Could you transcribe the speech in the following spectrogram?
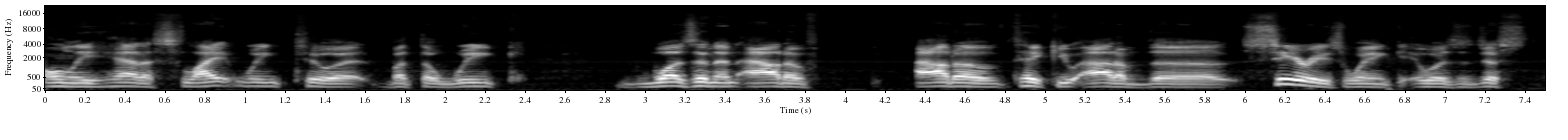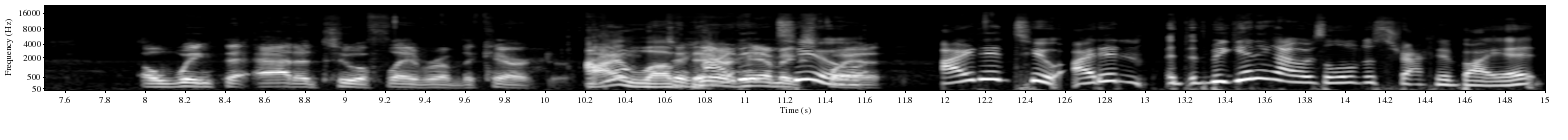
only had a slight wink to it, but the wink wasn't an out of out of take you out of the series wink. It was just a wink that added to a flavor of the character. I to loved hear I him too. explain it. I did too. I didn't at the beginning. I was a little distracted by it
